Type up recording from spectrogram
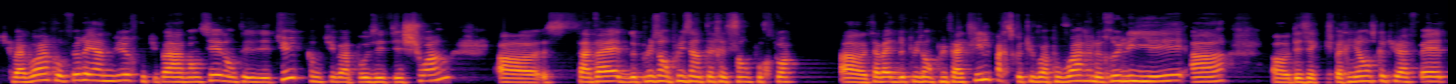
tu vas voir au fur et à mesure que tu vas avancer dans tes études, comme tu vas poser tes choix, euh, ça va être de plus en plus intéressant pour toi. Ça va être de plus en plus facile parce que tu vas pouvoir le relier à des expériences que tu as faites,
